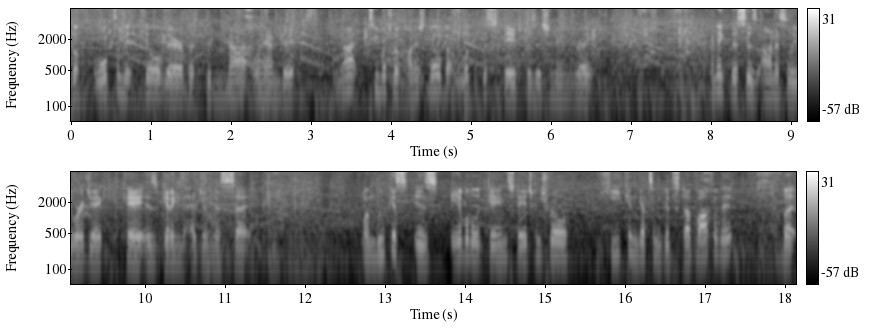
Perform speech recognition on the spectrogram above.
the ultimate kill there, but did not land it. Not too much of a punish though, but look at the stage positioning, right? I think this is honestly where JK is getting the edge in this set. When Lucas is able to gain stage control, he can get some good stuff off of it, but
